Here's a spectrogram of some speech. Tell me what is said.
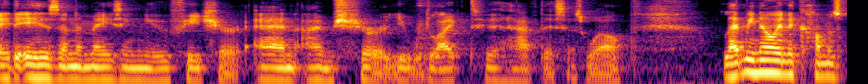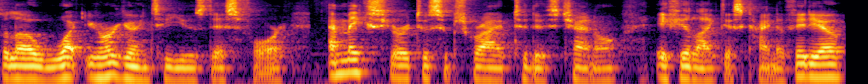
it is an amazing new feature and I'm sure you would like to have this as well. Let me know in the comments below what you're going to use this for and make sure to subscribe to this channel if you like this kind of video.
